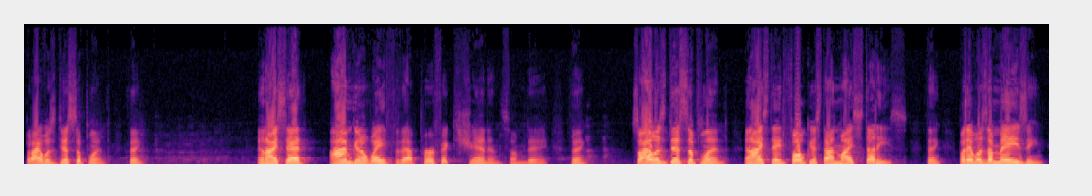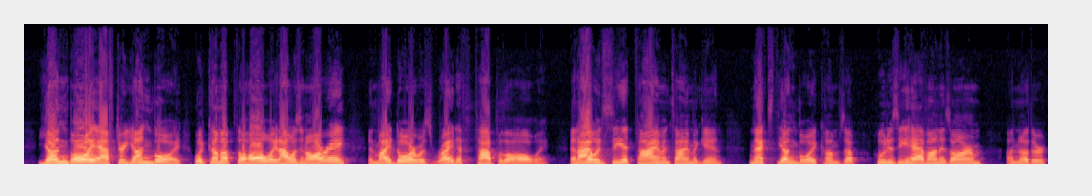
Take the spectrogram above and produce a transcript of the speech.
but I was disciplined. Thing. And I said, I'm going to wait for that perfect Shannon someday. Thing. So I was disciplined and I stayed focused on my studies. Thing. But it was amazing. Young boy after young boy would come up the hallway, and I was an RA, and my door was right at the top of the hallway. And I would see it time and time again. Next young boy comes up. Who does he have on his arm? Another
